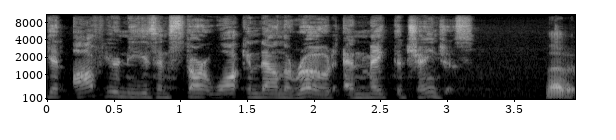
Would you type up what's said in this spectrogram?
get off your knees and start walking down the road and make the changes. Love it.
